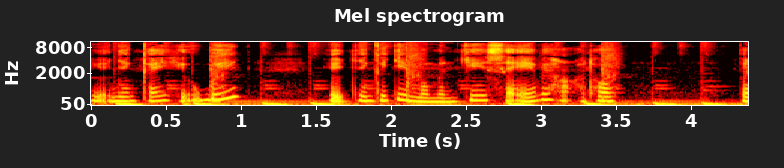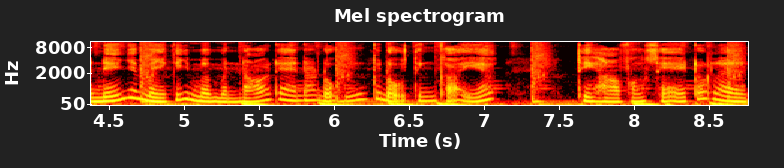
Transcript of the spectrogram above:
dựa trên cái hiểu biết dựa trên cái gì mà mình chia sẻ với họ thôi. Và nếu như mà những cái gì mà mình nói ra nó đủ cái độ tin cậy á thì họ vẫn sẽ rất là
